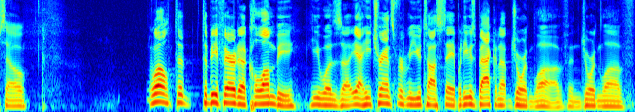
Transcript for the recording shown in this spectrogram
So Well, to, to be fair to Columbia, he was, uh, yeah, he transferred from Utah State, but he was backing up Jordan Love. And Jordan Love,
